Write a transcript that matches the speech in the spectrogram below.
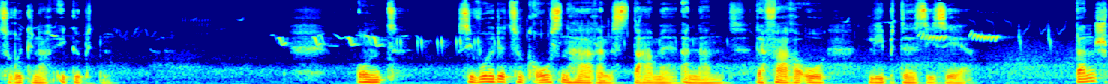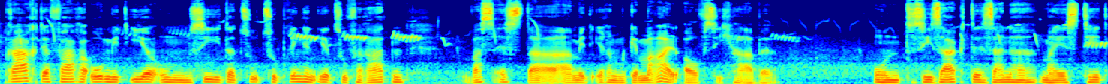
zurück nach Ägypten. Und sie wurde zur großen Haremsdame ernannt. Der Pharao liebte sie sehr. Dann sprach der Pharao mit ihr, um sie dazu zu bringen, ihr zu verraten, was es da mit ihrem Gemahl auf sich habe. Und sie sagte seiner Majestät,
